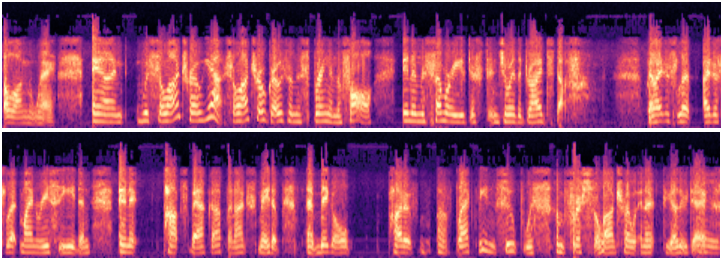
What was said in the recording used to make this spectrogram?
along the way. And with cilantro, yeah, cilantro grows in the spring and the fall, and in the summer you just enjoy the dried stuff. But I just let I just let mine reseed, and and it pops back up, and I just made a a big old pot of, of black bean soup with some fresh cilantro in it the other day, Mm.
